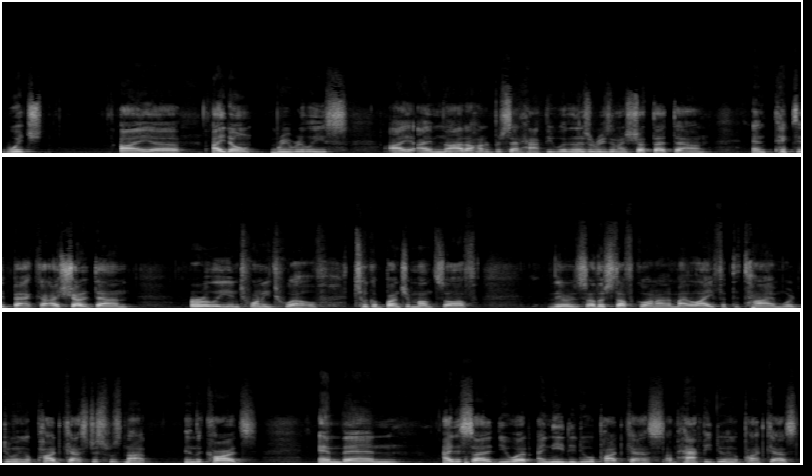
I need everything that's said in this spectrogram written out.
which I uh, I don't re-release I, I'm not 100% happy with. And there's a reason I shut that down and picked it back. up. I shut it down early in 2012, took a bunch of months off. There was other stuff going on in my life at the time where doing a podcast just was not in the cards. And then I decided, you know what, I need to do a podcast. I'm happy doing a podcast.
